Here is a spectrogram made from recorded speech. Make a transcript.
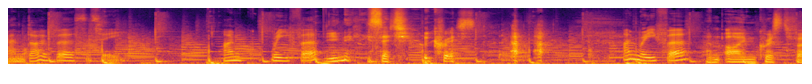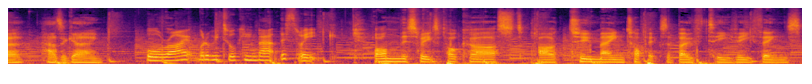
and diversity. I'm Reefa. You nearly said you were Chris. I'm Reefa. And I'm Christopher. How's it going? All right, what are we talking about this week? On this week's podcast, our two main topics are both TV things.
